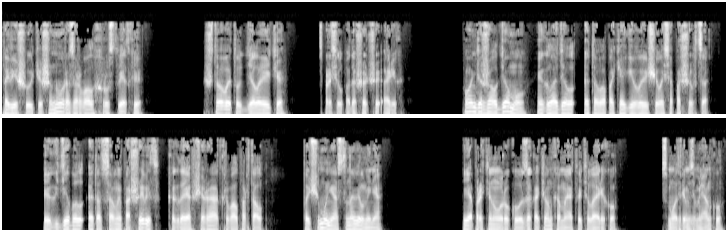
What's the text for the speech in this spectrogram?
Повисшую тишину разорвал хруст ветки. «Что вы тут делаете?» — спросил подошедший Арик. Он держал Дему и гладил этого потягивающегося паршивца. «И где был этот самый паршивец, когда я вчера открывал портал? Почему не остановил меня?» Я протянул руку за котенком и ответил Арику. «Смотрим землянку».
